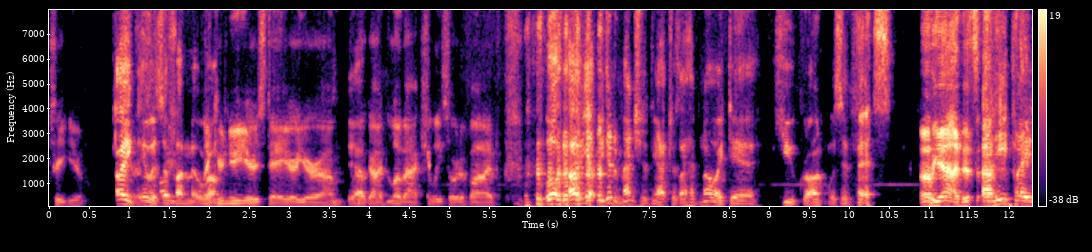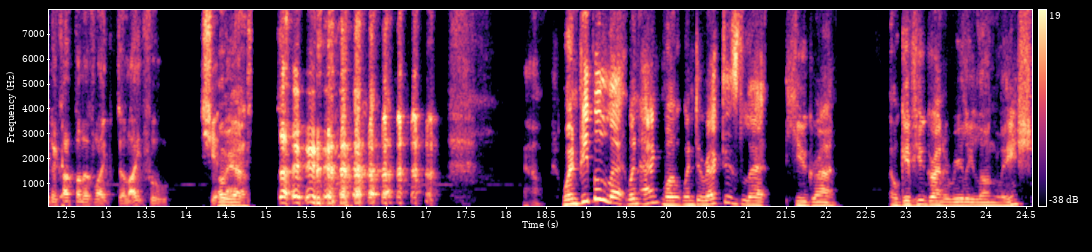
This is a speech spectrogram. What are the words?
treat you? I, it was a fun little like run. your New Year's Day or your um Yeah. oh god Love Actually sort of vibe. well, oh yeah, we didn't mention the actors. I had no idea Hugh Grant was in this, oh yeah, this and he played a couple of like delightful shit. Oh, yeah. So, Yeah. When people let when act well when directors let Hugh Grant or give Hugh Grant a really long leash,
